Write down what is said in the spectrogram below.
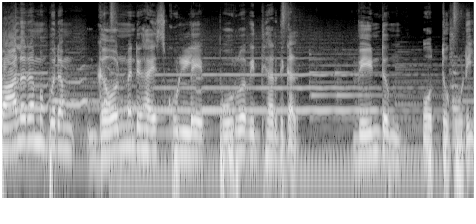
ബാലരാമപുരം ഗവൺമെന്റ് ഹൈസ്കൂളിലെ പൂർവ വിദ്യാർത്ഥികൾ വീണ്ടും ഒത്തുകൂടി.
